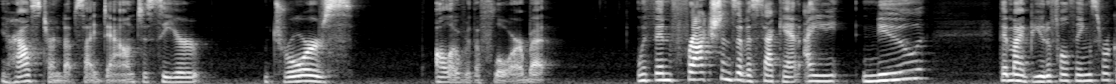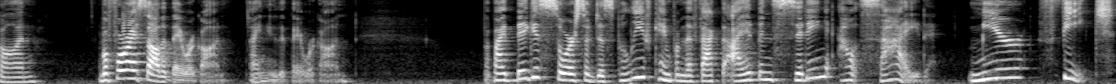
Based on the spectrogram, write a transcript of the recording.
your house turned upside down, to see your drawers all over the floor, but within fractions of a second, I knew that my beautiful things were gone before I saw that they were gone, I knew that they were gone. But my biggest source of disbelief came from the fact that I had been sitting outside, mere feet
